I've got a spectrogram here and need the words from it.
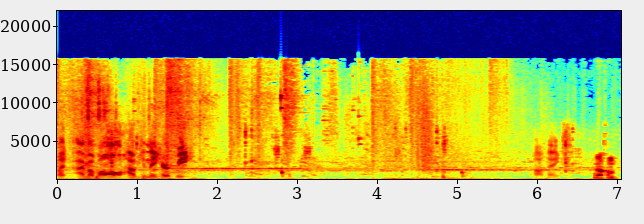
What? I'm a ball. How can they hurt me? Thanks.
